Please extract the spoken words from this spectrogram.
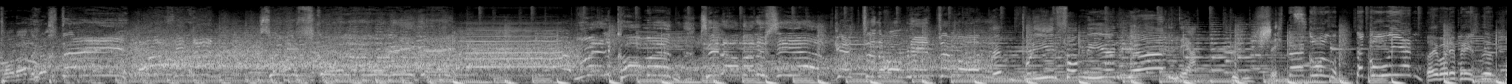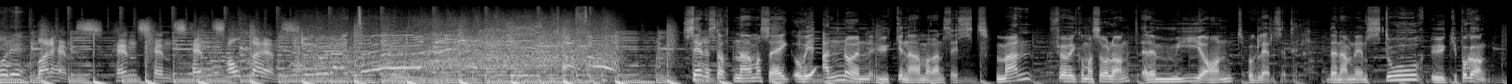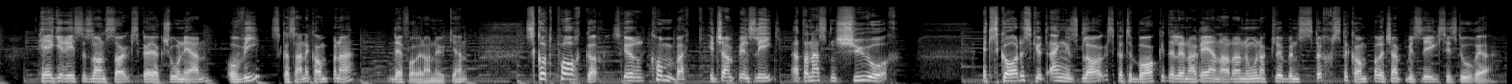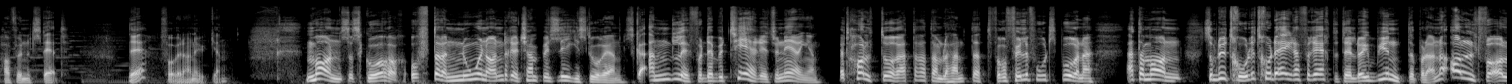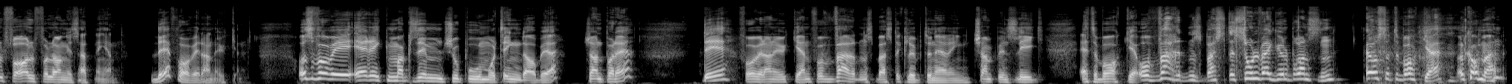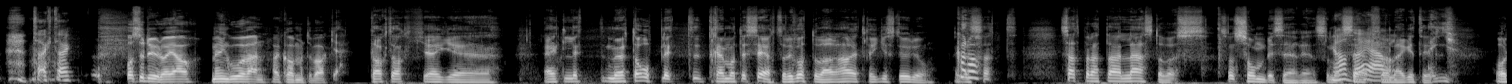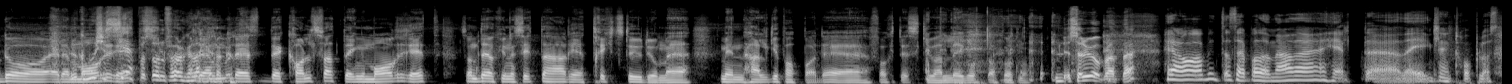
For den Hurtig! Så skårer Origi! Velkommen til Andalusia! Gutten har blitt en mann! Det blir for mye rør! Det er bullshit. Det er goal! Det er goal igjen! Der var reprisen din. Sorry. Da er det hens. Hens, hens, hens. Alt er hens. Guro Reite! Seriestarten nærmer seg, og vi er enda en uke nærmere enn sist. Men før vi kommer så langt, er det mye annet å glede seg til. Det er nemlig en stor uke på gang. Hege Rises landslag skal i aksjon igjen, og vi skal sende kampene. Det får vi denne uken. Scott Parker skal gjøre comeback i Champions League etter nesten 20 år. Et skadeskutt engelsk lag skal tilbake til en arena der noen av klubbens største kamper i Champions Leagues historie har funnet sted. Det får vi denne uken. Mannen som skårer oftere enn noen andre i Champions League-historien, skal endelig få debutere i turneringen, et halvt år etter at han ble hentet, for å fylle fotsporene etter mannen som du trolig trodde jeg refererte til da jeg begynte på denne altfor, altfor, altfor lange setningen. Det får vi denne uken. Og så får vi Erik Maxim Choupo-Moting-derbyet. Kjenn på det? Det får vi denne uken, for verdens beste klubbturnering, Champions League, er tilbake. Og verdens beste Solveig Gulbrandsen er også tilbake. Velkommen. Takk, takk. Også du, da, Yao, min gode venn. Velkommen tilbake. Takk, takk. Jeg eh, er egentlig litt, møter opp litt traumatisert, så det er godt å være her i trygge studio. Jeg Hva da? har sett, sett på dette Last of Us, sånn zombieserie som Ja, jeg ser det er jeg før også. leggetid. Nei, Og da er det mareritt. sånn Det, er- det, er- det er kaldsvetting, mareritt. Sånn det å kunne sitte her i et trygt studio med min helgepappa, det er faktisk veldig godt akkurat nå. Ser du jo på dette? Ja, Jeg har begynt å se på den, ja. Det er, helt, eh, det er egentlig helt håpløst.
